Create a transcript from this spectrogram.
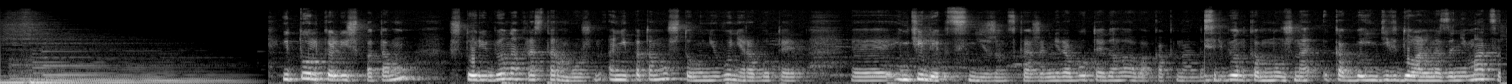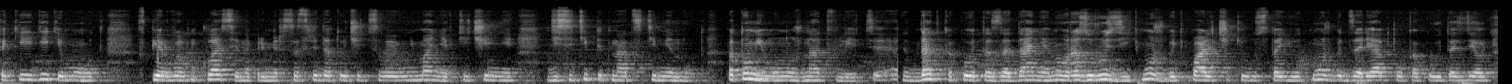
И только лишь потому, что ребенок расторможен, а не потому, что у него не работает э, интеллект снижен, скажем, не работает голова как надо. С ребенком нужно как бы индивидуально заниматься. Такие дети могут в первом классе, например, сосредоточить свое внимание в течение 10-15 минут. Потом ему нужно отвлечь, э, дать какое-то задание, ну, разгрузить. Может быть, пальчики устают, может быть, зарядку какую-то сделать.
